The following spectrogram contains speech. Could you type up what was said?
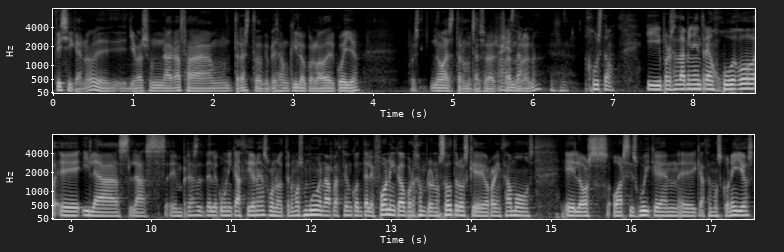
física, ¿no? Llevas una gafa, un trasto que pesa un kilo colgado del cuello pues no vas a estar muchas horas usándolo, ¿no? Justo. Y por eso también entra en juego eh, y las, las, empresas de telecomunicaciones, bueno, tenemos muy buena relación con Telefónica, por ejemplo, nosotros que organizamos eh, los Oasis Weekend eh, que hacemos con ellos,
